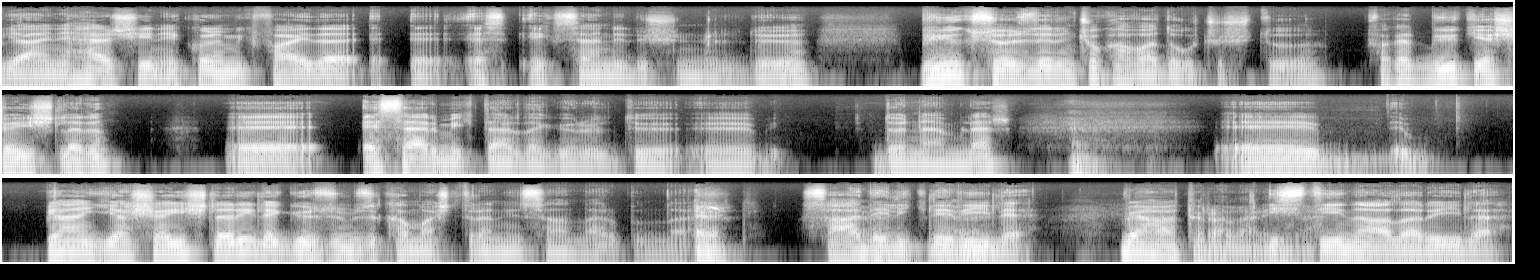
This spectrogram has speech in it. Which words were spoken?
yani her şeyin ekonomik fayda e, es- eksenli düşünüldüğü, büyük sözlerin çok havada uçuştuğu fakat büyük yaşayışların e, eser miktarda görüldüğü e, dönemler. E, yani yaşayışlarıyla gözümüzü kamaştıran insanlar bunlar. Evet. Sadelikleriyle, Ve hatıralarıyla. istinalarıyla.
